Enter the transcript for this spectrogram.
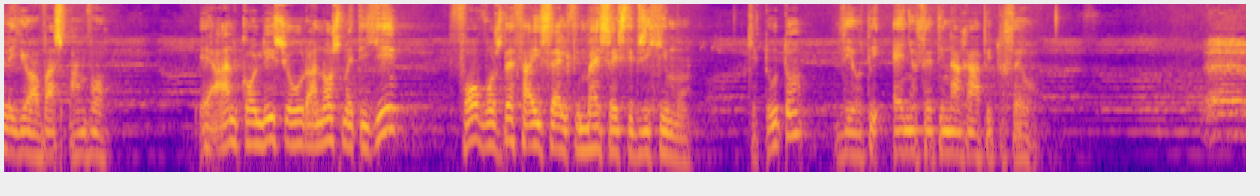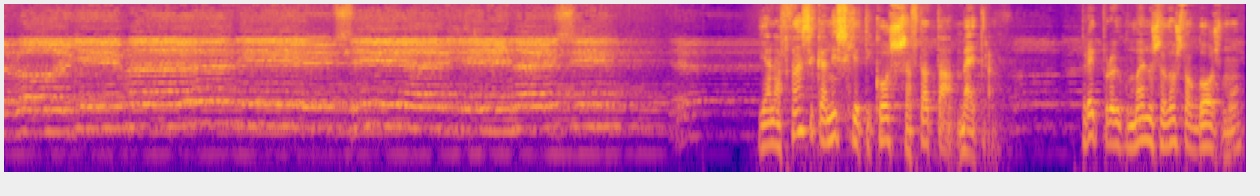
έλεγε ο Αβάς Πανβό. Εάν κολλήσει ο ουρανός με τη γη, φόβος δεν θα εισέλθει μέσα στην ψυχή μου. Και τούτο διότι ένιωθε την αγάπη του Θεού. Για να φτάσει κανείς σχετικός σε αυτά τα μέτρα, πρέπει προηγουμένως εδώ στον κόσμο,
